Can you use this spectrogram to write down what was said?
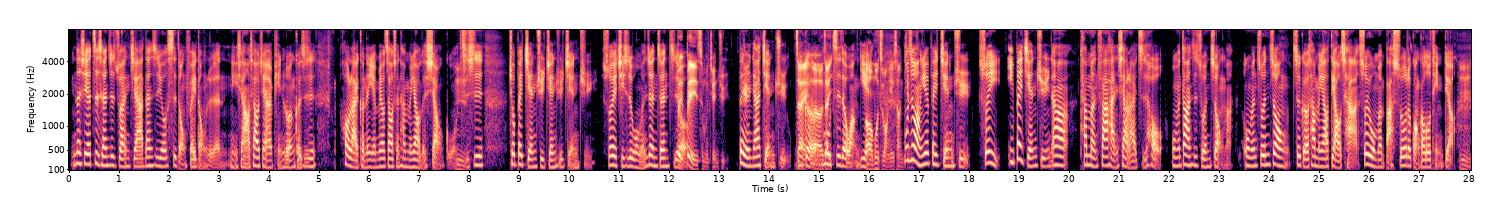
那些自称是专家，但是又似懂非懂的人，你想要跳进来评论，可是后来可能也没有造成他们要的效果，嗯只是就被检举、检举、检举。所以其实我们认真只有被被什么检举？被人家检举在那个募资的网页，哦，木子网页上检募资网页被检举，所以一被检举，那他们发函下来之后，我们当然是尊重嘛，我们尊重这个他们要调查，所以我们把所有的广告都停掉。嗯，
